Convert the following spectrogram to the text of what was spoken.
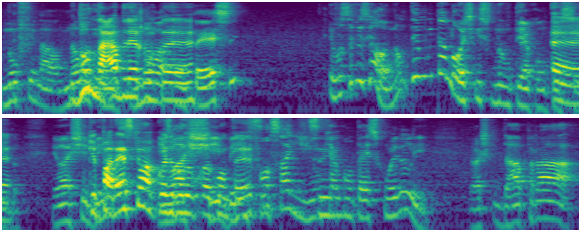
no final não Do nada ele não aconte- acontece. E você vê assim, ó, não tem muita lógica isso não ter acontecido. Eu achei Porque bem, parece que é uma coisa eu achei bem forçadinho o Sim. que acontece com ele ali. Eu acho que dá pra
